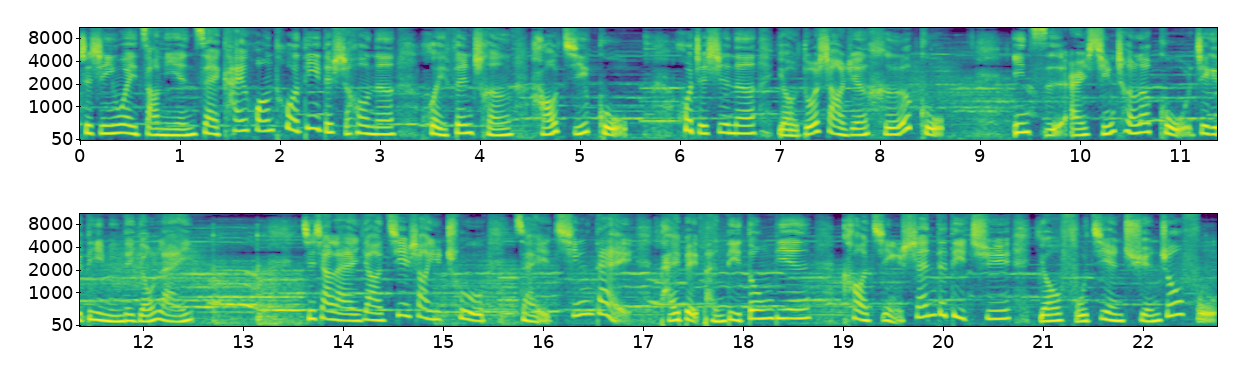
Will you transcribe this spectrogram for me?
这是因为早年在开荒拓地的时候呢，会分成好几股，或者是呢有多少人合股，因此而形成了“股”这个地名的由来。接下来要介绍一处在清代台北盆地东边靠近山的地区，由福建泉州府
